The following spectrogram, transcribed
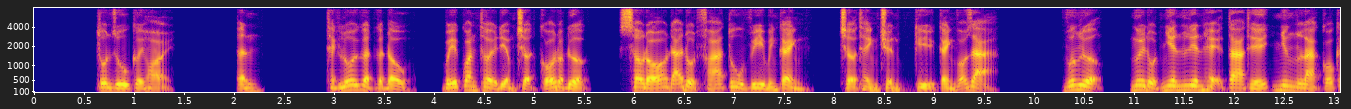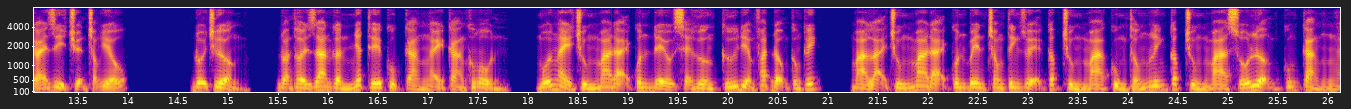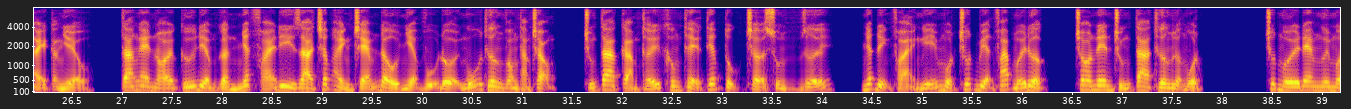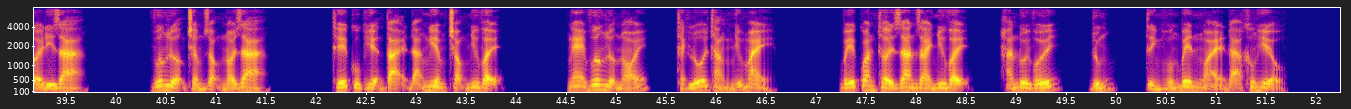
Tôn Du cười hỏi. ân Thạch lỗi gật gật đầu, bế quan thời điểm trận có đoạt được, sau đó đã đột phá tu vi bình cảnh, trở thành truyền kỳ cảnh võ giả. Vương Lượng, ngươi đột nhiên liên hệ ta thế nhưng là có cái gì chuyện trọng yếu? Đội trưởng, đoạn thời gian gần nhất thế cục càng ngày càng không ổn, mỗi ngày trùng ma đại quân đều sẽ hướng cứ điểm phát động công kích, mà lại trùng ma đại quân bên trong tinh duệ cấp trùng ma cùng thống lĩnh cấp trùng ma số lượng cũng càng ngày càng nhiều. Ta nghe nói cứ điểm gần nhất phái đi ra chấp hành chém đầu nhiệm vụ đội ngũ thương vong thảm trọng, chúng ta cảm thấy không thể tiếp tục chờ xuống dưới, nhất định phải nghĩ một chút biện pháp mới được, cho nên chúng ta thương lượng một chút mới đem ngươi mời đi ra. Vương Lượng trầm giọng nói ra, thế cục hiện tại đã nghiêm trọng như vậy. Nghe Vương Lượng nói, thạch lỗi thẳng như mày. Bế quan thời gian dài như vậy, hắn đối với, đúng, tình huống bên ngoài đã không hiểu.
